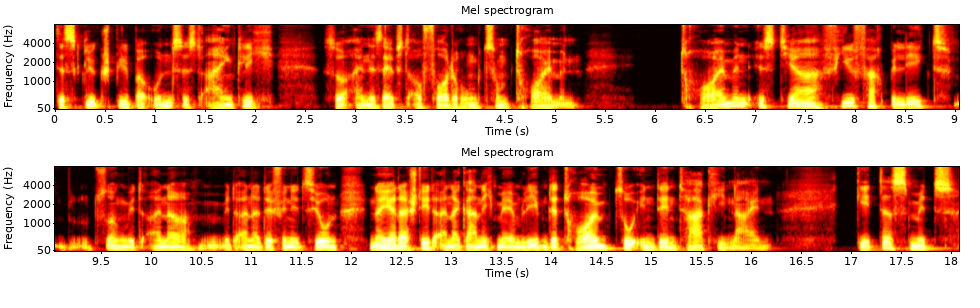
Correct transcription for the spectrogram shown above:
das Glücksspiel bei uns ist eigentlich so eine Selbstaufforderung zum Träumen. Träumen ist ja vielfach belegt, sozusagen mit einer, mit einer Definition, naja, da steht einer gar nicht mehr im Leben, der träumt so in den Tag hinein. Geht das mit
